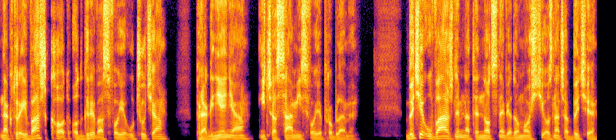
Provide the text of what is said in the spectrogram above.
na której wasz kot odgrywa swoje uczucia, pragnienia i czasami swoje problemy. Bycie uważnym na te nocne wiadomości oznacza bycie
